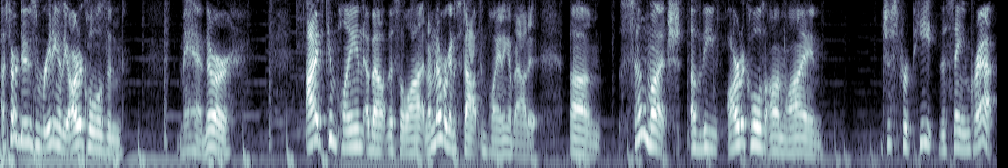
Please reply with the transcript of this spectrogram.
I started doing some reading of the articles, and man, there are I'd complain about this a lot, and I'm never going to stop complaining about it. Um, so much of the articles online just repeat the same crap.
